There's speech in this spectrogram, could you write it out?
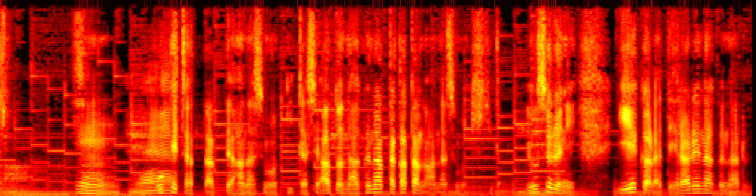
よ。あうん。ねボケちゃったって話も聞いたし、あと亡くなった方の話も聞いた。要するに、家から出られなくなる。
